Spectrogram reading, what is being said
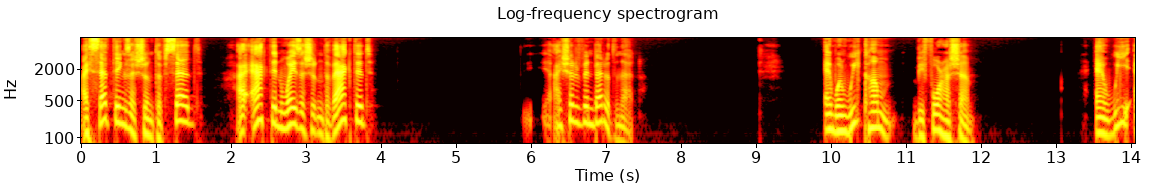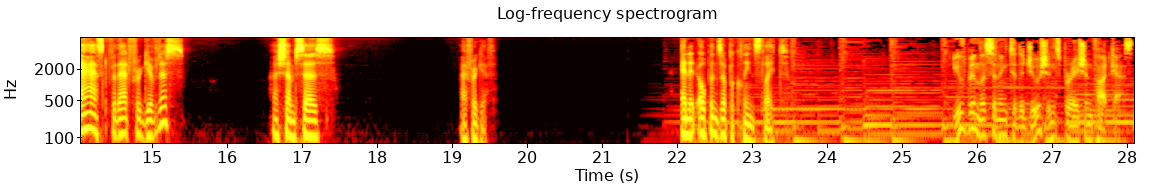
I said things I shouldn't have said. I acted in ways I shouldn't have acted. I should have been better than that. And when we come before Hashem and we ask for that forgiveness, Hashem says, I forgive. And it opens up a clean slate. You've been listening to the Jewish Inspiration Podcast,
